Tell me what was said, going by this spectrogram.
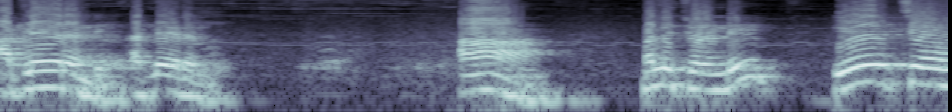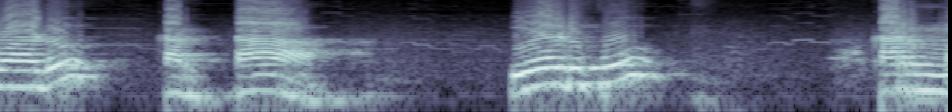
అట్లేరండి అట్లేరండి ఆ మళ్ళీ చూడండి. ఏడ్చేవాడు కర్త ఏడుపు కర్మ.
